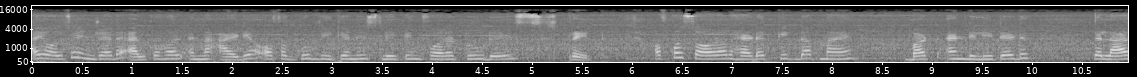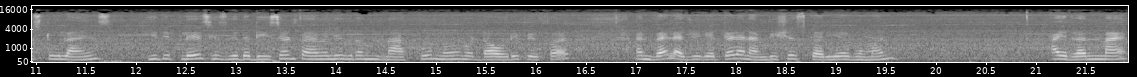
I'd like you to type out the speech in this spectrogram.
I also enjoy the alcohol and my idea of a good weekend is sleeping for a two days straight. Of course, Saurabh had kicked up my butt and deleted the last two lines he replaced his with a decent family from Nagpur, no dowry preferred, and well educated and ambitious career woman. I run my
